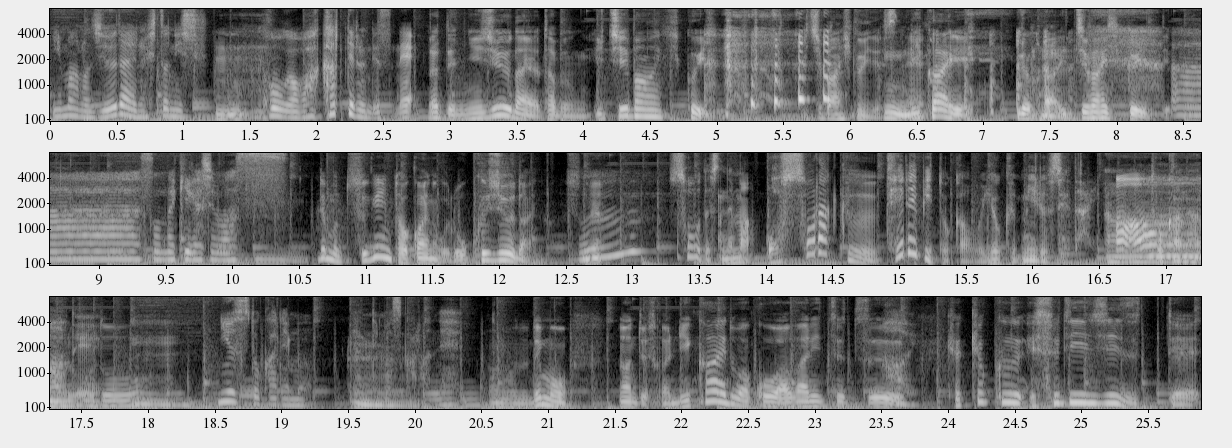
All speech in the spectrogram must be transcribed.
今の10代の人にしうん。方が分かってるんですね。だって20代は多分一番低い、一番低いでうん、理解度が一番低いって、あーそんな気がします、でも次に高いのが60代なんですね、うんそうですね。まあおそらくテレビとかをよく見る世代あーとかなのでうん。ニュースとかでもやってますからね、なるほどでも何ていうんですか理解度はこう上がりつつ、はい。結局 SDGs って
